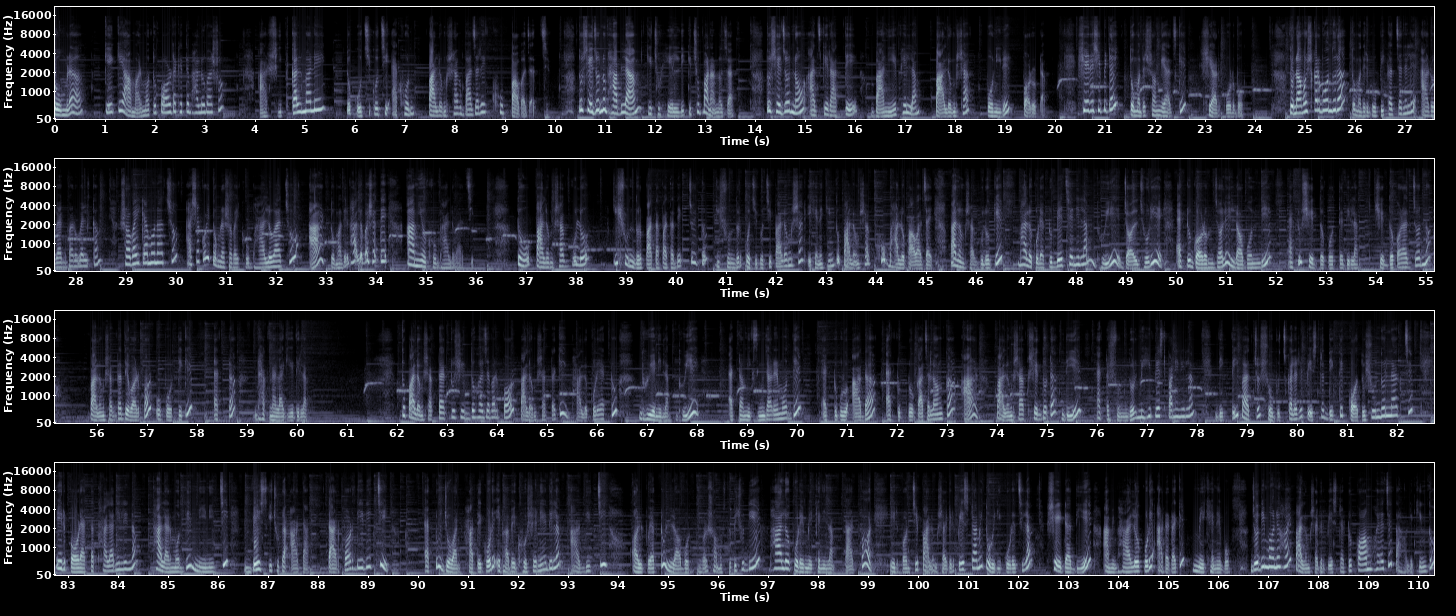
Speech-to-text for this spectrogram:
তোমরা কে কে আমার মতো পরোটা খেতে ভালোবাসো? আর শীতকাল মানেই তো কচি কচি এখন পালং শাক বাজারে খুব পাওয়া যাচ্ছে। তো সেজন্য ভাবলাম কিছু হেলদি কিছু বানানো যাক। তো সেজন্য আজকে রাতে বানিয়ে ফেললাম পালং শাক পনিরের পরোটা। সে রেসিপিটাই তোমাদের সঙ্গে আজকে শেয়ার করব। তো নমস্কার বন্ধুরা, তোমাদের গোপিকার চ্যানেলে আরও একবার ওয়েলকাম। সবাই কেমন আছো? আশা করি তোমরা সবাই খুব ভালো আছো আর তোমাদের ভালোবাসাতে আমিও খুব ভালো আছি। তো পালং শাকগুলো কি সুন্দর পাতা পাতা দেখছোই তো, কি সুন্দর কচি কচি পালং শাক। এখানে কিন্তু পালং শাক খুব ভালো পাওয়া যায়। পালং শাকগুলোকে ভালো করে একটু বেছে নিলাম, ধুয়ে, জল ঝরিয়ে, একটু গরম জলে লবণ দিয়ে একটু সেদ্ধ করতে দিলাম। সেদ্ধ করার জন্য পালং শাকটা দেওয়ার পর উপর থেকে একটা ঢাকনা লাগিয়ে দিলাম। তো পালং শাকটা একটু সিদ্ধ হয়ে যাবার পর পালং শাকটাকে ভালো করে একটু ধুয়ে নিলাম। ধুয়ে একটা মিক্সিং জারের মধ্যে এক টুকরো আদা, এক টুকরো কাঁচা লঙ্কা আর পালং শাক সেদ্ধটা দিয়ে একটা সুন্দর মিহি পেস্ট বানিয়ে নিলাম। দেখতেই পাচ্ছ সবুজ কালারের পেস্টটা দেখতে কত সুন্দর লাগছে। এরপর একটা থালা নিলাম। থালার মধ্যে নিয়ে নিচ্ছি বেশ কিছুটা আটা। তারপর দিয়ে দিচ্ছি একটু জোয়ান। হাতে করে এভাবে ঘষে নিয়ে দিলাম। আর দিচ্ছি অল্প একটু লবণ এবার সমস্ত কিছু দিয়ে ভালো করে মেখে নিলাম। তারপর এরপর যে পালং শাকের পেস্টটা আমি তৈরি করেছিলাম, সেটা দিয়ে আমি ভালো করে আটাটাকে মেখে নেব। যদি মনে হয় পালং শাকের পেস্টটা একটু কম হয়েছে, তাহলে কিন্তু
